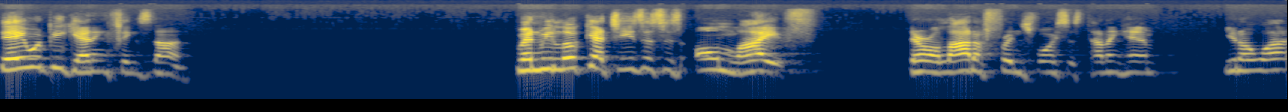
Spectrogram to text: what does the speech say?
They would be getting things done. When we look at Jesus' own life, there are a lot of fringe voices telling him, you know what?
